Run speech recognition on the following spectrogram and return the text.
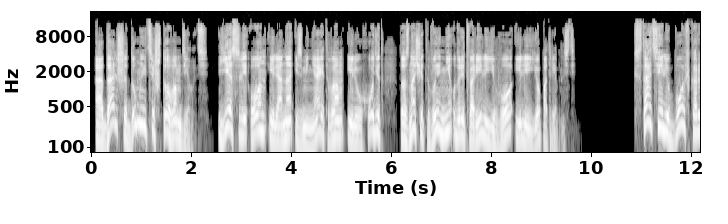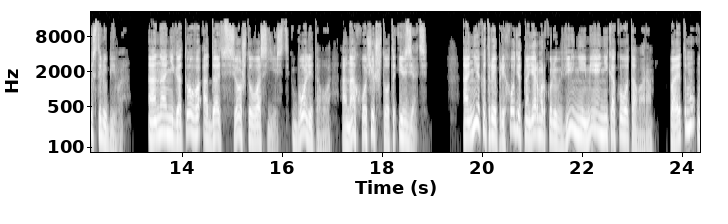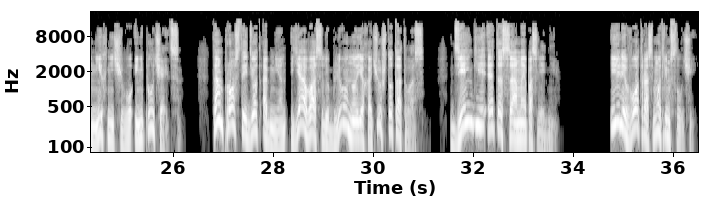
А дальше думайте, что вам делать. Если он или она изменяет вам или уходит, то значит вы не удовлетворили его или ее потребности. Кстати, любовь корыстолюбива. Она не готова отдать все, что у вас есть. Более того, она хочет что-то и взять. А некоторые приходят на ярмарку любви, не имея никакого товара, поэтому у них ничего и не получается. Там просто идет обмен. Я вас люблю, но я хочу что-то от вас. Деньги — это самое последнее. Или вот рассмотрим случай.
